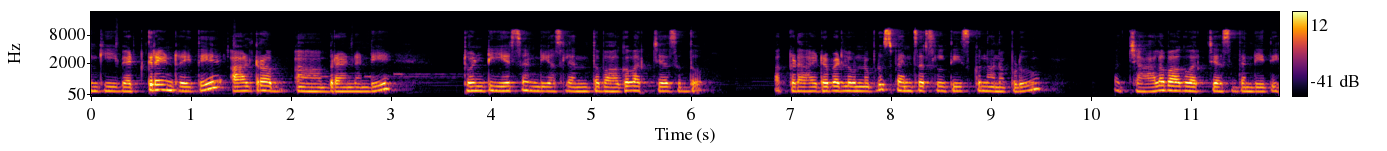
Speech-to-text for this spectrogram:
ఇంక ఈ వెట్ గ్రైండర్ అయితే ఆల్ట్రా బ్రాండ్ అండి. ట్వంటీ ఇయర్స్ అండి అసలు ఎంత బాగా వర్క్ చేస్తుందో. అక్కడ హైదరాబాద్లో ఉన్నప్పుడు స్పెన్సర్స్లో తీసుకున్నాను అప్పుడు చాలా బాగా వర్క్ చేస్తుందండి ఇది.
